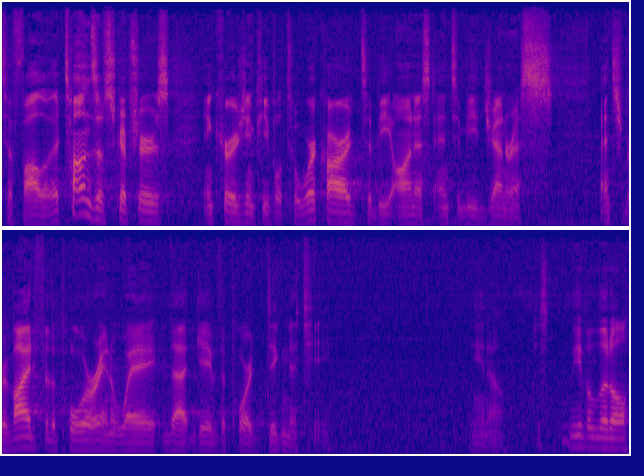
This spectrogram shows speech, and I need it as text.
to follow. There are tons of scriptures encouraging people to work hard, to be honest, and to be generous, and to provide for the poor in a way that gave the poor dignity. You know, just leave a little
